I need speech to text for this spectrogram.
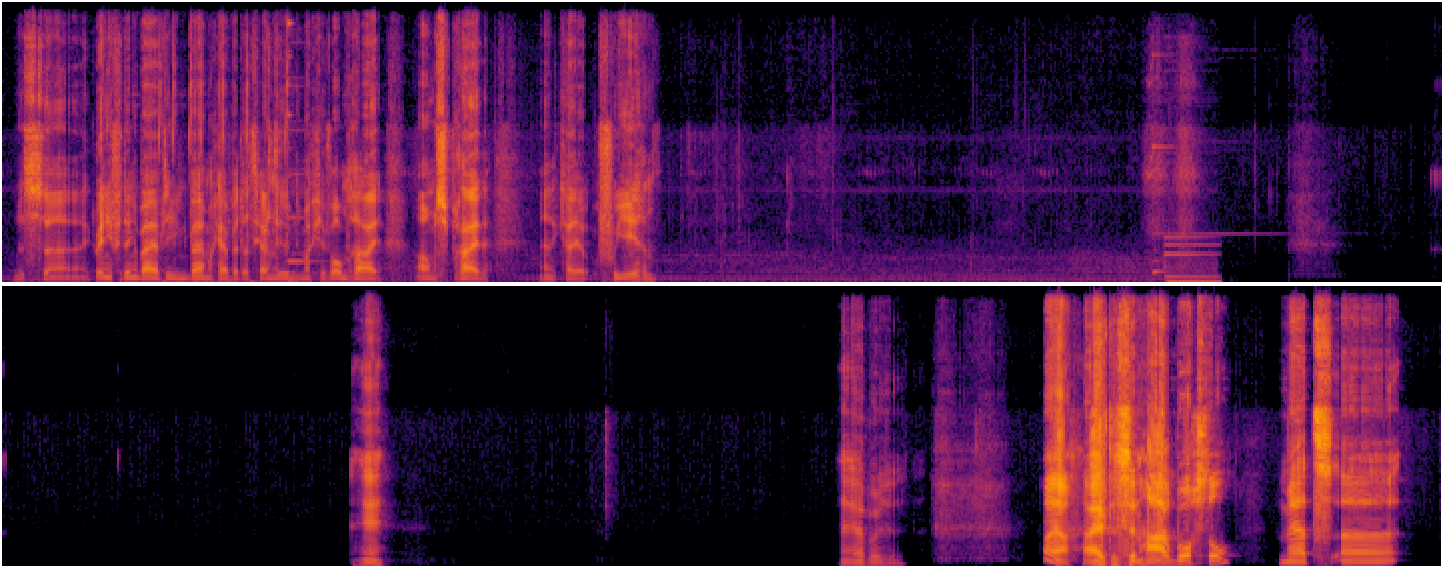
Dus eh, ik weet niet of je dingen bij hebt die je niet bij mag hebben. Dat ga ik niet doen. Die mag je even omdraaien. Armen spreiden. En ik ga jou fouilleren. Hè? Boos. Oh ja, hij heeft dus een haarborstel met eh,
